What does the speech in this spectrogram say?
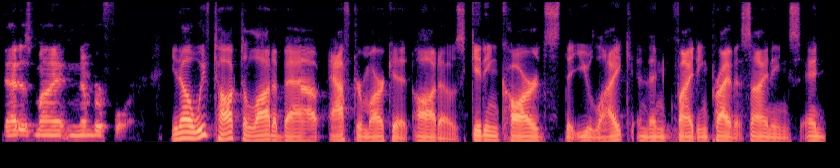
that is my number four. You know, we've talked a lot about aftermarket autos, getting cards that you like, and then finding private signings. And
